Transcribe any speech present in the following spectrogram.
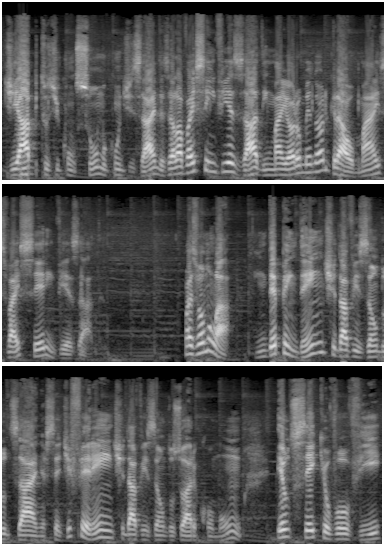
de hábitos de consumo com designers, ela vai ser enviesada em maior ou menor grau, mas vai ser enviesada. Mas vamos lá independente da visão do designer ser diferente da visão do usuário comum, eu sei que eu vou ouvir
